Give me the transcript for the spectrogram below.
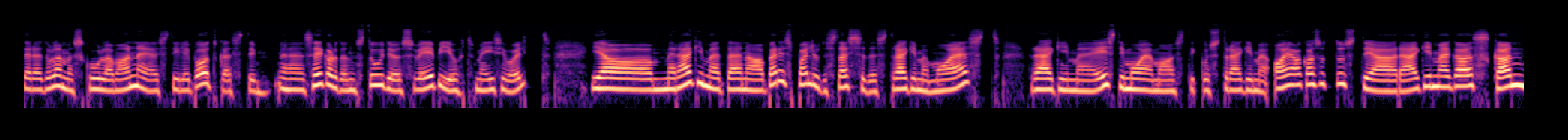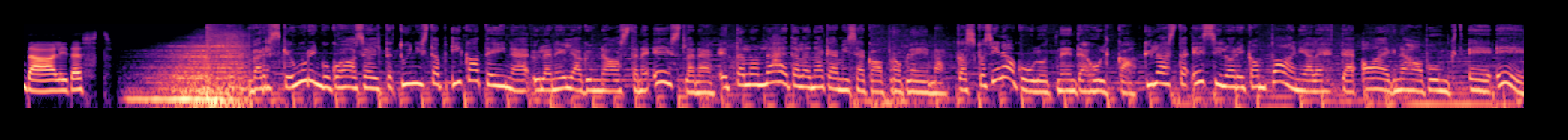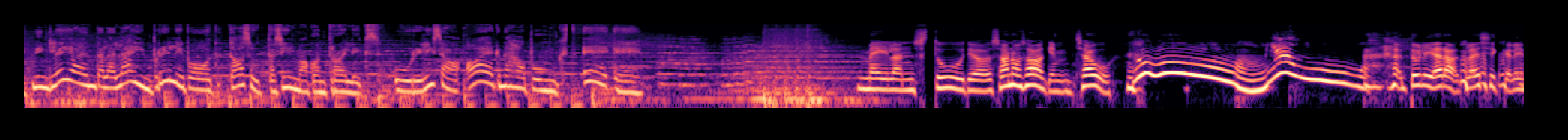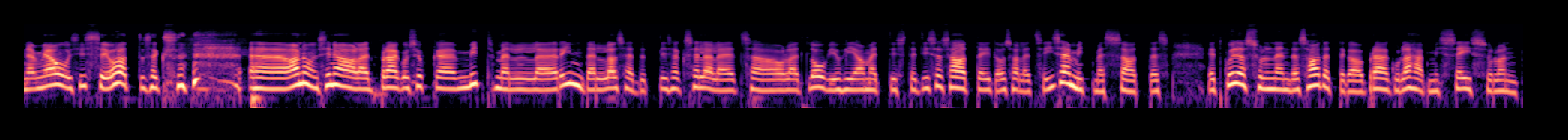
tere tulemast kuulama Anne ja Stiili podcasti. seekord on stuudios veebijuht Meisi Volt ja me räägime täna päris paljudest asjadest, räägime moest, räägime Eesti moemaastikust, räägime ajakasutust ja räägime ka skandaalidest värske uuringu kohaselt tunnistab iga teine üle neljakümne aastane eestlane, et tal on lähedale nägemisega probleeme. kas ka sina kuulud nende hulka? külasta Essilori kampaanialehte aegnäha.ee ning leia endale lähim prillipood tasuta silmakontrolliks. uuri lisa aegnäha.ee meil on stuudios Anu Saagim, tšau! tuli ära, klassikaline mjau sissejuhatuseks. Äh, Anu, sina oled praegu niisugune mitmel rindel lased, et lisaks sellele, et sa oled loovjuhi ametist, teed ise saateid, osaled sa ise mitmes saates, et kuidas sul nende saadetega praegu läheb, mis seis sul on?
